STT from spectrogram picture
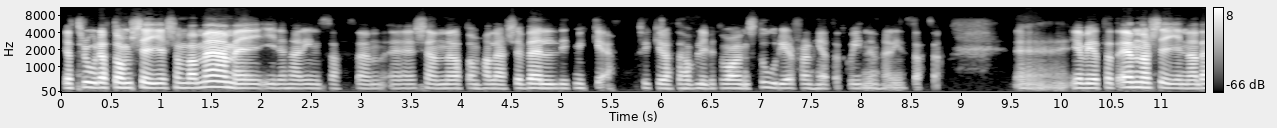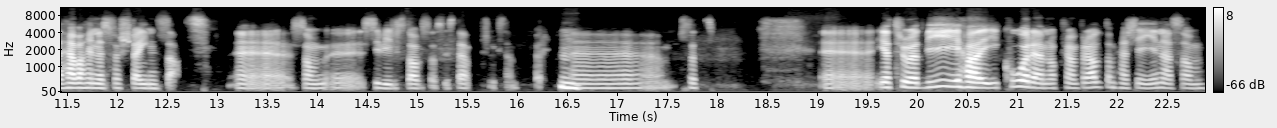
jag tror att de tjejer som var med mig i den här insatsen eh, känner att de har lärt sig väldigt mycket. Tycker att det har blivit var en stor erfarenhet att gå in i den här insatsen. Eh, jag vet att en av tjejerna, det här var hennes första insats eh, som eh, civilstabsassistent till exempel. Mm. Eh, så att, eh, jag tror att vi har i kåren och framför allt de här tjejerna som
